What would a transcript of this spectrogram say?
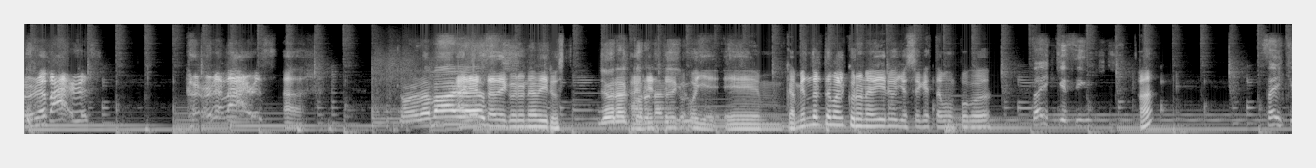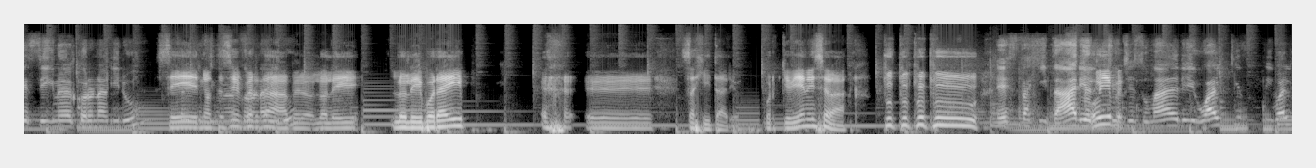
Coronavirus. Coronavirus. Ah, Coronavirus. alerta de coronavirus. Llora el de- coronavirus. Oye, em, cambiando el tema del coronavirus, yo sé que estamos un poco. ¿Sabes qué signo? ¿Ah? ¿Sabes qué signo del coronavirus? Sí, ¿Sabes no sé si es verdad, pero lo leí, lo leí por ahí. Eh, Sagitario. Porque viene y se va. Pu, pu, pu, pu. Es Sagitario, el Oye, chuche su madre, igual que, igual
